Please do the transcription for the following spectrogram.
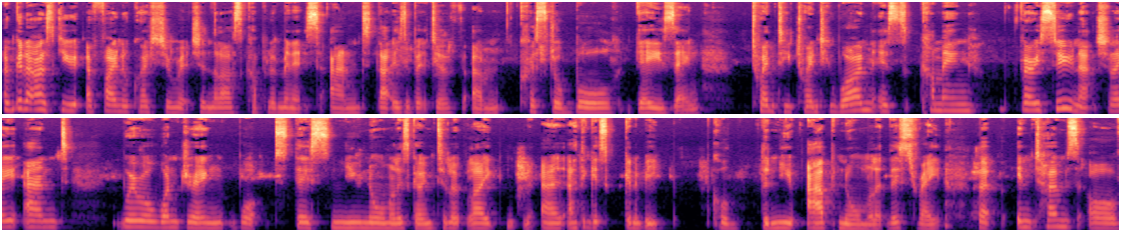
I'm going to ask you a final question, Rich, in the last couple of minutes, and that is a bit of um, crystal ball gazing. 2021 is coming very soon, actually, and we're all wondering what this new normal is going to look like. I think it's going to be called the new abnormal at this rate. But in terms of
